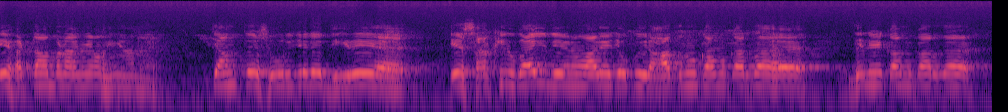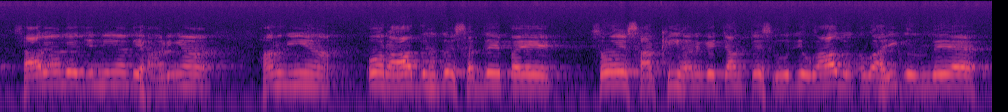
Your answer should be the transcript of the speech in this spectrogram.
ਇਹ ਹੱਟਾਂ ਬਣਾਈਆਂ ਹੋਈਆਂ ਨੇ। ਚੰਦ ਤੇ ਸੂਰਜ ਜਿਹੜੇ ਦੀਵੇ ਹੈ ਇਹ ਸਾਖੀ ਉਗਾਈ ਦੇਣ ਵਾਲੇ ਜੋ ਕੋਈ ਰਾਤ ਨੂੰ ਕੰਮ ਕਰਦਾ ਹੈ ਦਿਨੇ ਕੰਮ ਕਰਦਾ ਸਾਰਿਆਂ ਦੇ ਜਿੰਨੀਆਂ ਦਿਹਾੜੀਆਂ ਹਨਗੀਆਂ ਉਹ ਰਾਤ ਦਿਨ ਦੇ ਸੱਦੇ ਪਏ ਸੋ ਇਹ ਸਾਖੀ ਹਨਗੇ ਚੰਦ ਤੇ ਸੂਰਜ ਉਗਾ ਉਗਾਹੀ ਹੁੰਦੇ ਹੈ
